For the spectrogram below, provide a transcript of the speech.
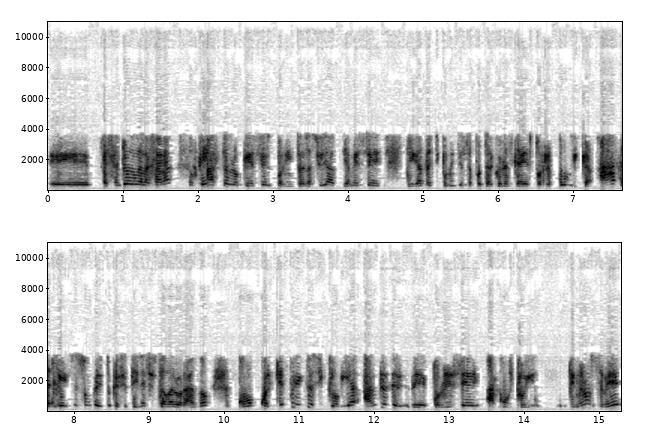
eh, el centro de Guadalajara okay. hasta lo que es el poniente de la ciudad. Llámese llegar prácticamente hasta con las calles por República. Ah, ese es un proyecto que se tiene, se está valorando. Como antes de, ponerse a construir, primero se ve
